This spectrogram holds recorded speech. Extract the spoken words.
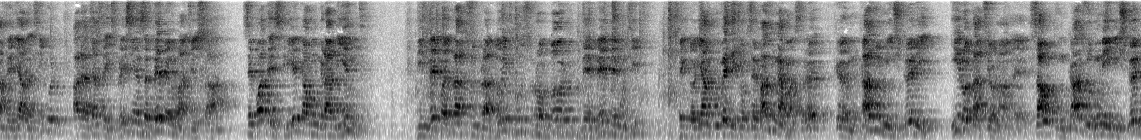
materială, sigur, are această expresie, însă termenul acesta se poate scrie ca un gradient din V pătrat supra 2 plus rotor de V demulțit vectorial cu V. Deci observați dumneavoastră că în cazul mișcării irotaționale sau în cazul unei mișcări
